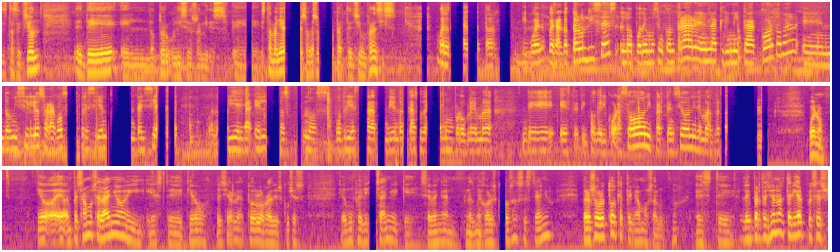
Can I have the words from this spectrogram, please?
esta sección del de el doctor Ulises Ramírez. esta mañana sobre su hipertensión, Francis. Bueno, doctor. Y bueno, pues al doctor Ulises lo podemos encontrar en la clínica Córdoba, en domicilio Zaragoza 337. Bueno, y él nos, nos podría estar atendiendo en caso de algún problema de este tipo del corazón, hipertensión y demás, ¿verdad? Bueno, eh, empezamos el año y este quiero desearle a todos los radioescuchas un feliz año y que se vengan las mejores cosas este año pero sobre todo que tengamos salud. ¿no? Este, la hipertensión arterial pues es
